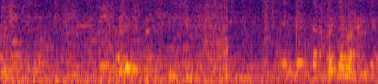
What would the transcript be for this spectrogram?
आहे जरा हे लागतंय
